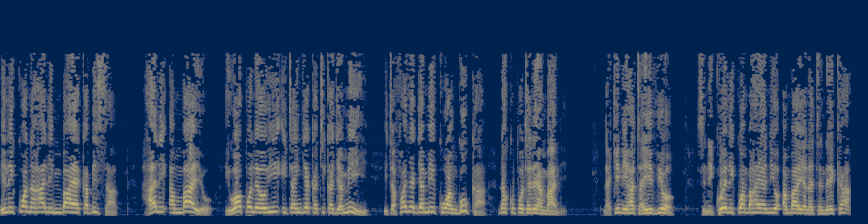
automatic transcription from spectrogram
ilikuwa na hali mbaya kabisa hali ambayo iwapo leo hii itaingia katika jamii itafanya jamii kuanguka na kupotelea mbali. Lakini hata hivyo si ni kweli kwamba haya ndiyo ambayo yanatendeka?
